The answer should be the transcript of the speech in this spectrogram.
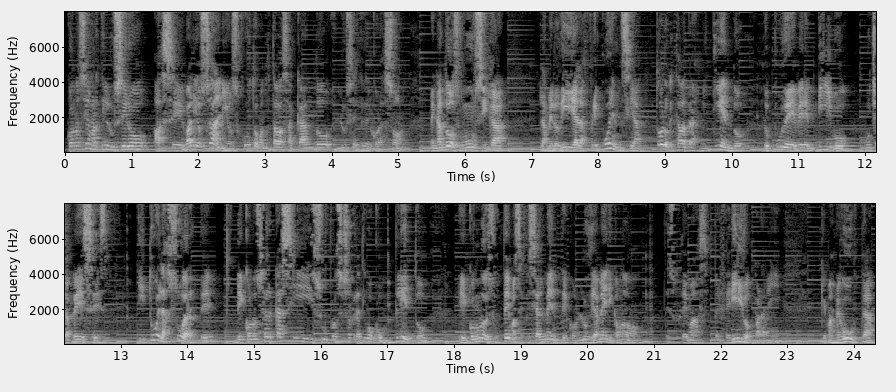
Conocí a Martín Lucero hace varios años, justo cuando estaba sacando Luces desde el Corazón. Me encantó su música, la melodía, la frecuencia, todo lo que estaba transmitiendo. Lo pude ver en vivo muchas veces y tuve la suerte de conocer casi su proceso creativo completo eh, con uno de sus temas especialmente, con Luz de América, uno de sus temas preferidos para mí, que más me gusta,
